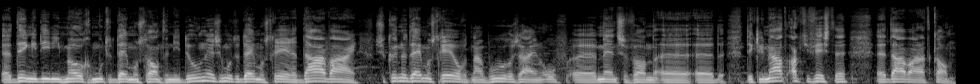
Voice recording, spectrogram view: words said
uh, dingen die niet mogen, moeten demonstranten niet doen. En ze moeten demonstreren daar waar ze kunnen demonstreren. Of het nou boeren zijn of mensen van de, de, klimaatactivisten. daar waar het kan.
